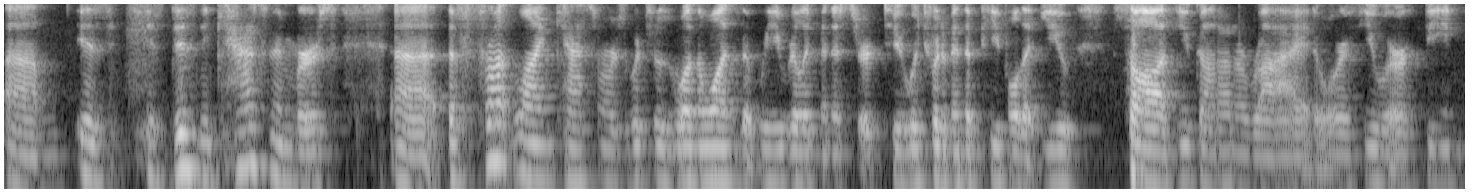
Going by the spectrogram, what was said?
um, is is Disney cast members, uh, the frontline cast members, which was one of the ones that we really ministered to, which would have been the people that you saw if you got on a ride or if you were being,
